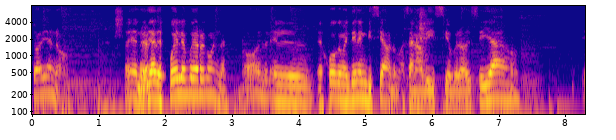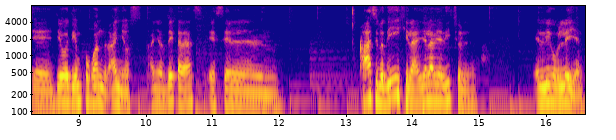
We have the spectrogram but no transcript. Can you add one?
Todavía no. Todavía no. ¿Ya? Ya después les voy a recomendar. ¿no? El, el- el juego que me tiene enviciado nomás. O sea, no vicio, pero sí ya eh, llevo tiempo jugando, años, años, décadas. Es el. Ah, sí lo dije, la- ya lo había dicho, el, el League of Legends.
